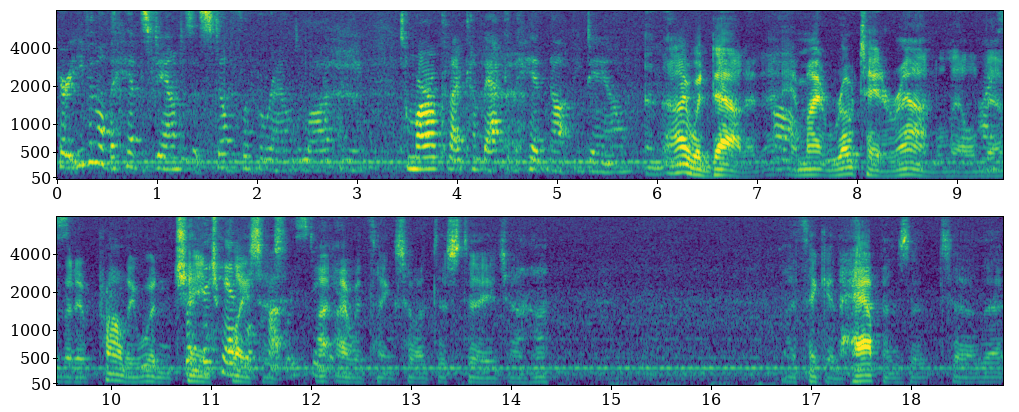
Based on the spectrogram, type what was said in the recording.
Here, even though the head's down, does it still flip around a lot? I mean, tomorrow could I come back and the head not be down? And I would doubt it. Oh. It might rotate around a little I bit, but it probably wouldn't the change places. probably stay I, I would think so at this stage, uh-huh. I think it happens that, uh, that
